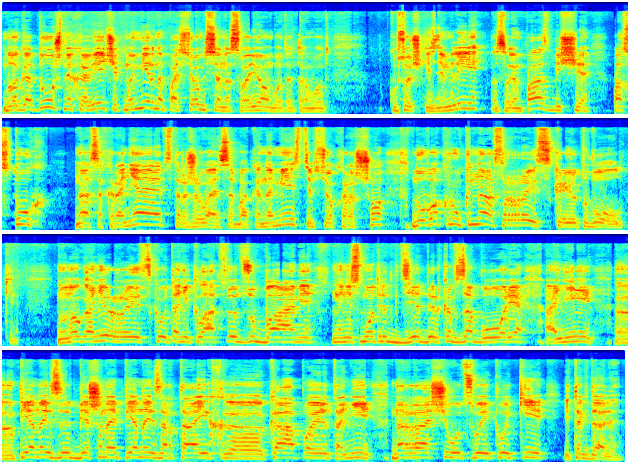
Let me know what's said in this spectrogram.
Благодушных овечек. Мы мирно пасемся на своем вот этом вот кусочке земли, на своем пастбище. Пастух нас охраняет, сторожевая собака на месте, все хорошо. Но вокруг нас рыскают волки. Но они рыскают, они клацают зубами, они смотрят, где дырка в заборе, они э, пена из, бешеная пена изо рта их э, капает, они наращивают свои клыки и так далее.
